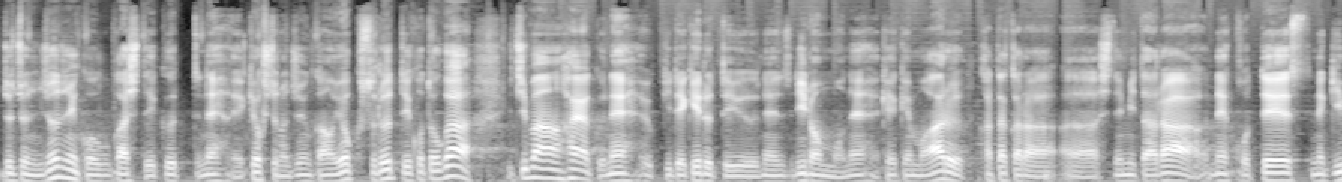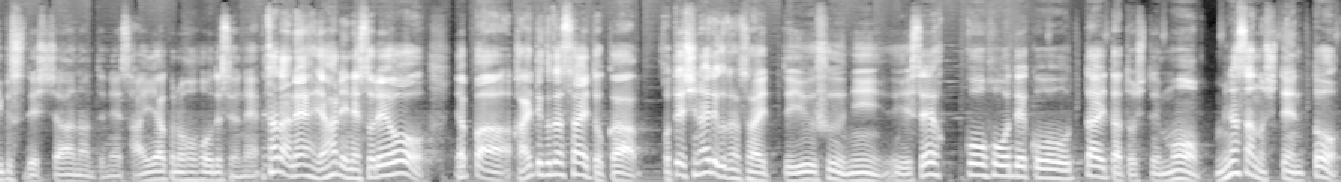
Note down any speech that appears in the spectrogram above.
徐々に徐々にこう動かしていくってね局所の循環を良くするっていうことが一番早くね復帰できるっていうね理論もね経験もある方からしてみたらね固定ねギブスでしちゃうなんてね最悪の方法ですよね。ただねやはりねそれをやっぱ変えてくださいとか固定しないでくださいっていうふうに成功法でこう訴えたとしても皆さんの視点と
